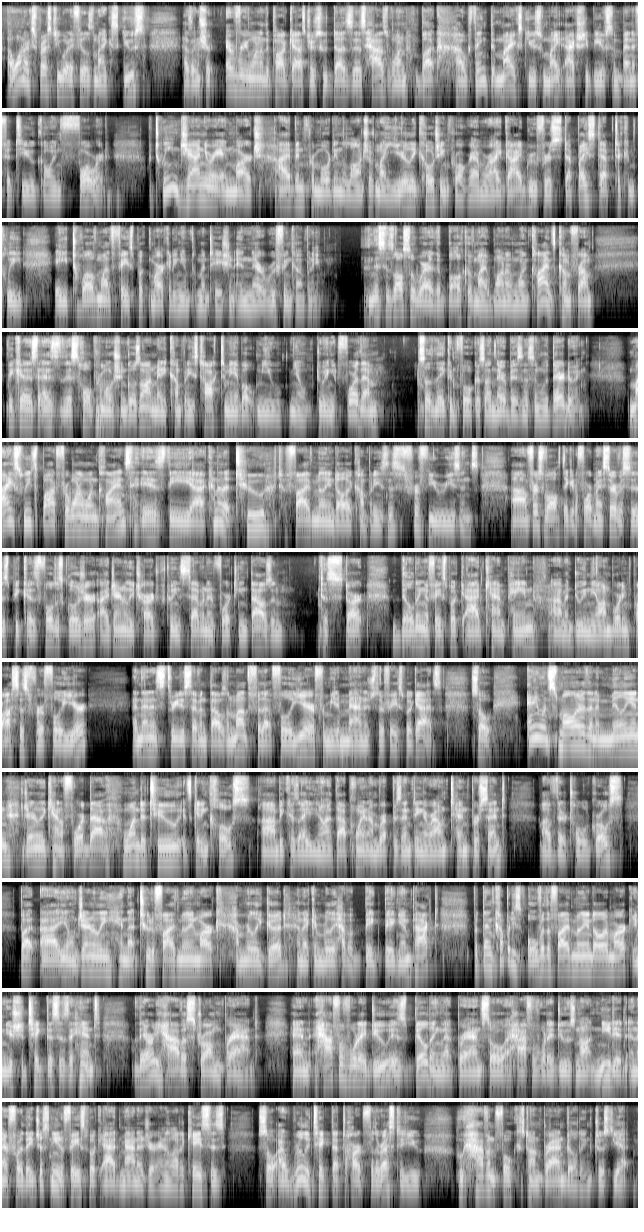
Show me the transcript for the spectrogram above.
I want to express to you what I feel is my excuse, as I'm sure every one of the podcasters who does this has one, but I think that my excuse might actually be of some benefit to you going forward. Between January and March, I have been promoting the launch of my yearly coaching program where I guide roofers step by step to complete a 12 month Facebook marketing implementation in their roofing company. And this is also where the bulk of my one on one clients come from because as this whole promotion goes on, many companies talk to me about me, you know, doing it for them so they can focus on their business and what they're doing. My sweet spot for one-on-one clients is the uh, kind of the two to five million dollar companies. This is for a few reasons. Uh, first of all, they can afford my services because, full disclosure, I generally charge between seven and fourteen thousand to start building a Facebook ad campaign um, and doing the onboarding process for a full year. And then it's three to 7,000 a month for that full year for me to manage their Facebook ads. So anyone smaller than a million generally can't afford that. One to two, it's getting close uh, because I, you know, at that point I'm representing around 10% of their total gross. But uh, you know, generally in that two to five million mark, I'm really good, and I can really have a big, big impact. But then companies over the five million dollar mark, and you should take this as a hint, they already have a strong brand, and half of what I do is building that brand. So half of what I do is not needed, and therefore they just need a Facebook ad manager in a lot of cases. So I really take that to heart for the rest of you who haven't focused on brand building just yet.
